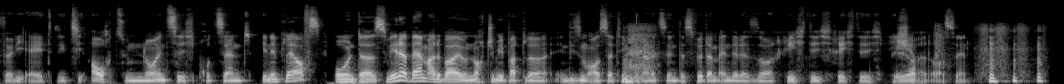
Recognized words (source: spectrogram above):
538 sieht sie auch zu 90 Prozent in den Playoffs. Und dass weder Bam Adebayo noch Jimmy Butler in diesem All-Star-Team gelandet sind, das wird am Ende der Saison richtig, richtig bescheuert yep. aussehen.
